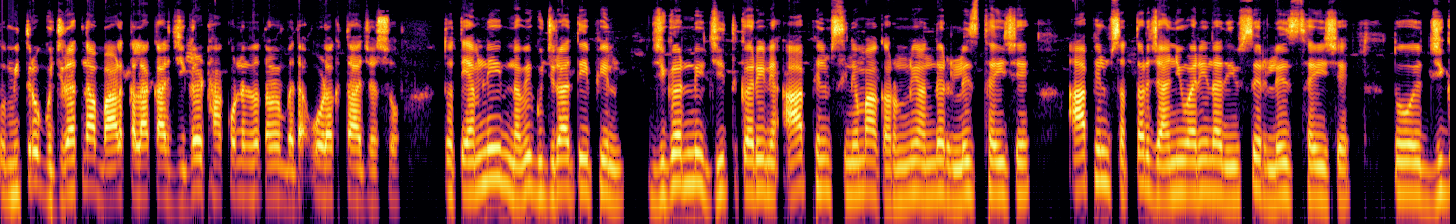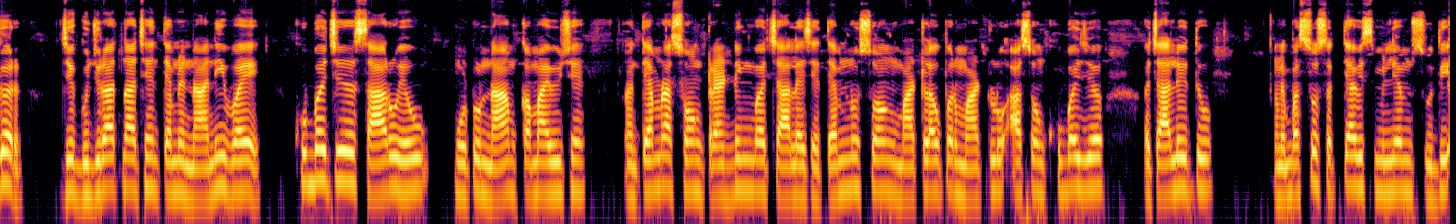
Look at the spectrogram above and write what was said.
તો મિત્રો ગુજરાતના બાળ કલાકાર જીગર ઠાકોરને તો તમે બધા ઓળખતા જ હશો. તો તેમની નવી ગુજરાતી ફિલ્મ જીગરની જીત કરીને આ ફિલ્મ સિનેમાઘરોની અંદર રિલીઝ થઈ છે. આ ફિલ્મ સત્તર જાન્યુઆરીના દિવસે રિલીઝ થઈ છે. તો જીગર જે ગુજરાતના છે તેમને નાની વયે ખૂબ જ સારું એવું મોટું નામ કમાવ્યું છે અને તેમના સોંગ ટ્રેન્ડિંગમાં ચાલે છે. તેમનું સોંગ માટલા ઉપર માટલું આ સોંગ ખૂબ જ ચાલ્યું હતું. અને બસો સત્યાવીસ મિલિયન સુધી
